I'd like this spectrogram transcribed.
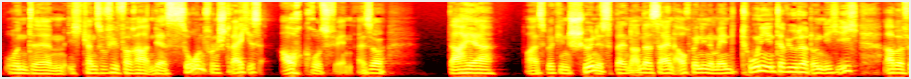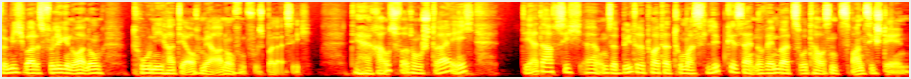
Und ähm, ich kann so viel verraten, der Sohn von Streich ist auch Großfan. Also daher war es wirklich ein schönes Beieinandersein, auch wenn ihn am Ende Toni interviewt hat und nicht ich. Aber für mich war das völlig in Ordnung. Toni hat ja auch mehr Ahnung vom Fußball als ich. Der Herausforderung Streich, der darf sich äh, unser Bildreporter Thomas Lipke seit November 2020 stellen.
